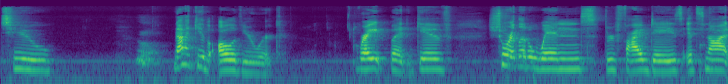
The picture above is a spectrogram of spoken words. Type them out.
to not give all of your work, right? But give short little wins through five days. It's not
